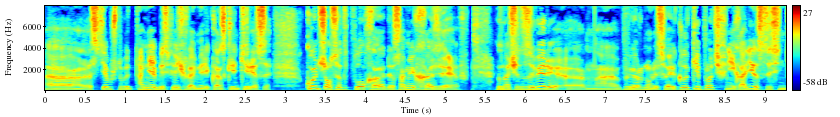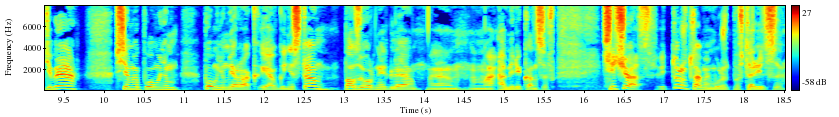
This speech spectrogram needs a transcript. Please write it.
а, с тем, чтобы они обеспечивали американские интересы. Кончилось это плохо для самих хозяев. Значит, звери а, повернули свои клыки против них. 11 сентября, все мы помним, помним Ирак и Афганистан, позорный для а, американцев. Сейчас ведь то же самое может повториться.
